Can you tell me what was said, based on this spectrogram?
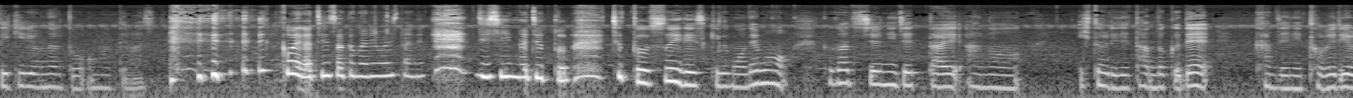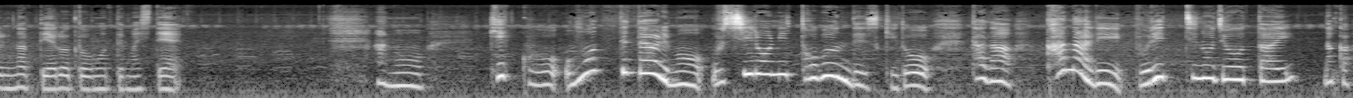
できるようになると思ってます。声が小さくなりましたね。自信がちょっとちょっと薄いですけども。でも9月中に絶対あの一人で単独で完全に飛べるようになってやろうと思ってまして。あの結構思ってたよりも後ろに飛ぶんですけどただかなりブリッジの状態なんか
